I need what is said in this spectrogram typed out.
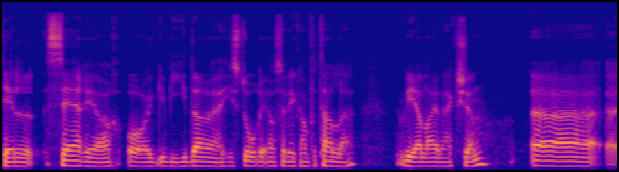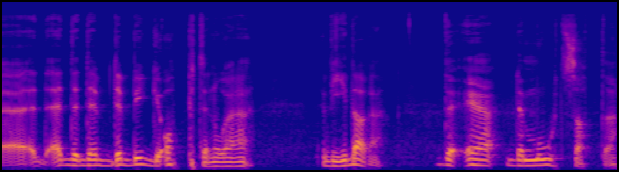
til serier og videre historier som de kan fortelle via live action. Eh, det, det, det bygger opp til noe videre. Det er det motsatte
